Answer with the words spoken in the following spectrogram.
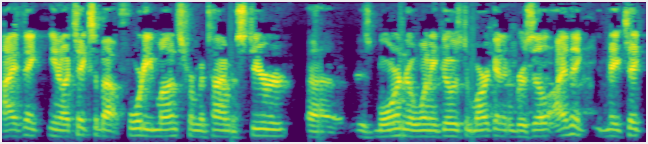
I think, you know, it takes about 40 months from the time a steer uh, is born to when it goes to market in Brazil. I think it may take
